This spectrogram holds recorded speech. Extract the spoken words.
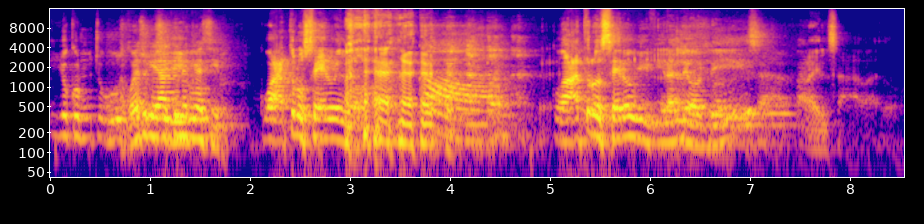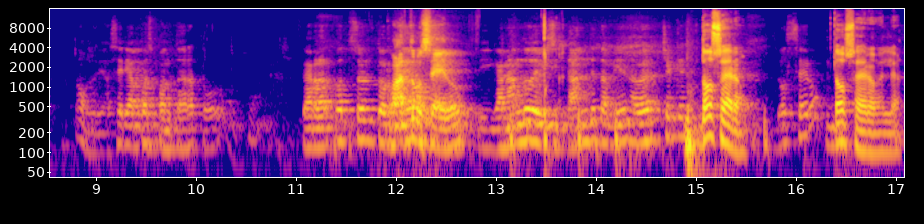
Sí, yo con mucho gusto. Acuérdate que ya Sí, tiene que decir. 4-0 el León. 4-0 mi fiera leonesa para el sábado. No, pues ya sería para espantar a todos. Agarrar 4-0 el torneo. 4-0. Y ganando de visitante también. A ver, cheque. 2-0. 2-0. 2-0 el León.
